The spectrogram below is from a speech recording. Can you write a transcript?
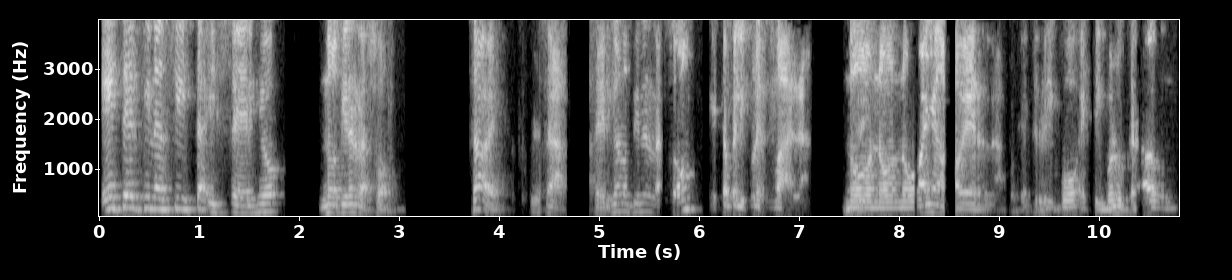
este es el financista y Sergio no tiene razón. ¿Sabe? O sea, Sergio no tiene razón, esta película es mala. No, no, no vayan a verla, porque este tipo está involucrado en un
